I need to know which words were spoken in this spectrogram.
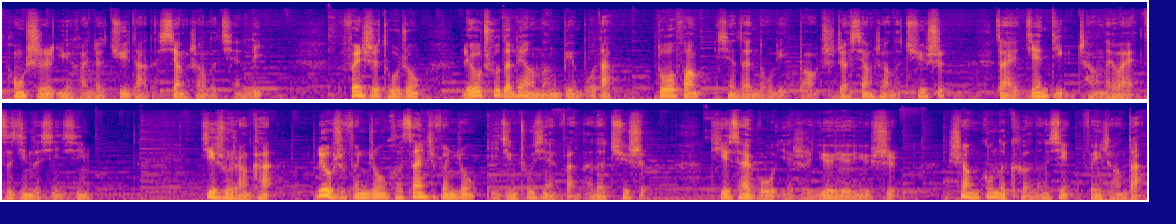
同时蕴含着巨大的向上的潜力。分时图中流出的量能并不大，多方现在努力保持着向上的趋势，在坚定场内外资金的信心。技术上看，六十分钟和三十分钟已经出现反弹的趋势，题材股也是跃跃欲试，上攻的可能性非常大。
